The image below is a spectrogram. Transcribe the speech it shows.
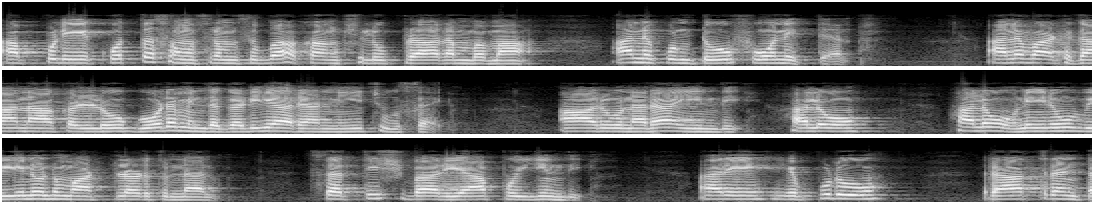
అప్పుడే కొత్త సంవత్సరం శుభాకాంక్షలు ప్రారంభమా అనుకుంటూ ఫోన్ ఎత్తాను అలవాటుగా నా కళ్ళు గోడ మీద గడియారాన్ని చూశాయి. ఆరున్నర అయింది. హలో? హలో నేను వేణును మాట్లాడుతున్నాను. సతీష్ భార్య పొయ్యింది. అరే ఎప్పుడు? రాత్రంట.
